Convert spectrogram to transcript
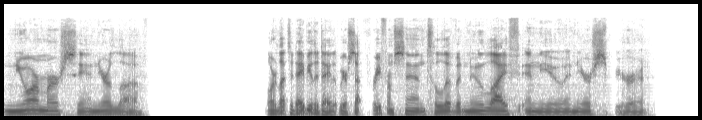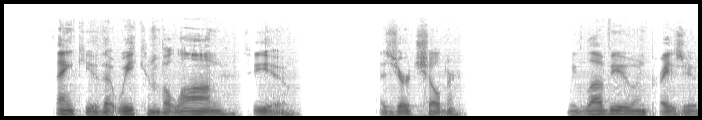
and your mercy and your love. Lord, let today be the day that we are set free from sin to live a new life in you and your spirit. Thank you that we can belong to you as your children. We love you and praise you.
